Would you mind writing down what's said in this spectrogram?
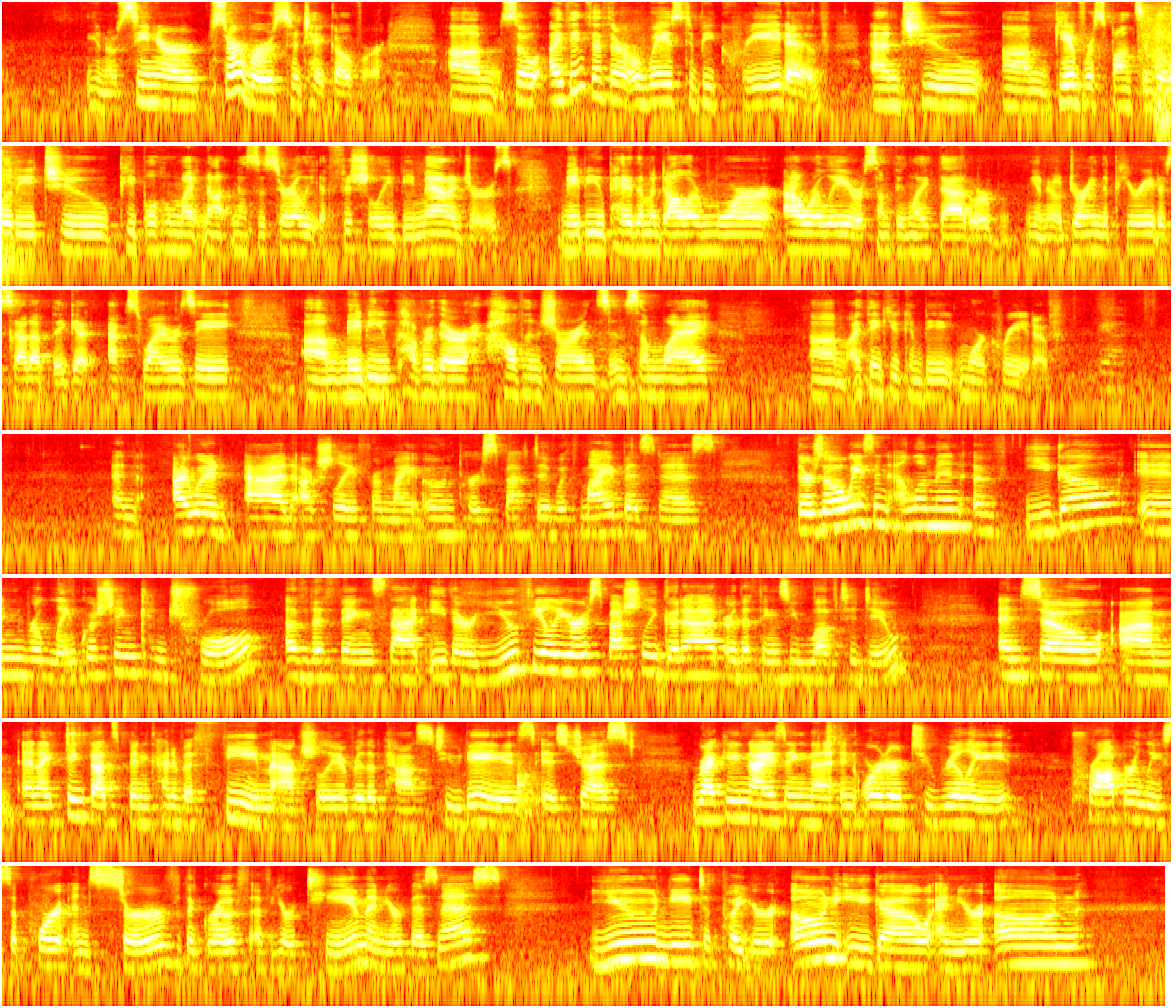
you know senior servers to take over? Um, so i think that there are ways to be creative and to um, give responsibility to people who might not necessarily officially be managers maybe you pay them a dollar more hourly or something like that or you know during the period of setup they get x y or z um, maybe you cover their health insurance in some way. Um, I think you can be more creative. Yeah. And I would add, actually, from my own perspective with my business, there's always an element of ego in relinquishing control of the things that either you feel you're especially good at or the things you love to do. And so, um, and I think that's been kind of a theme actually over the past two days is just recognizing that in order to really properly support and serve the growth of your team and your business, you need to put your own ego and your own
